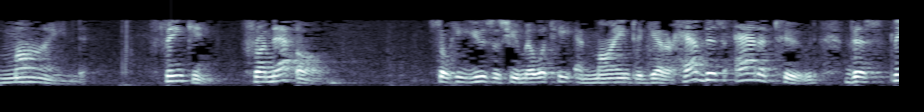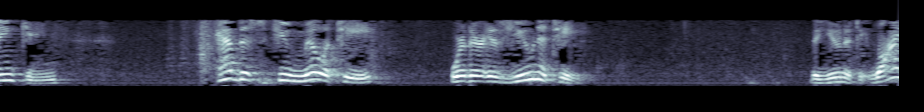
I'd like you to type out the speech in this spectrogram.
mind, thinking, phroneo. So he uses humility and mind together. Have this attitude, this thinking, have this humility where there is unity. The unity. Why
